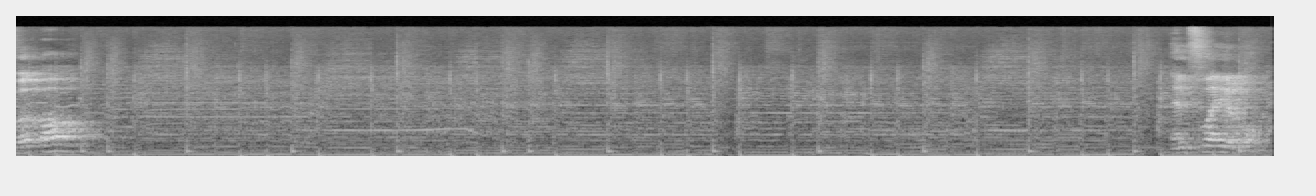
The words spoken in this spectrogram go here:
Football. Inflatable.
